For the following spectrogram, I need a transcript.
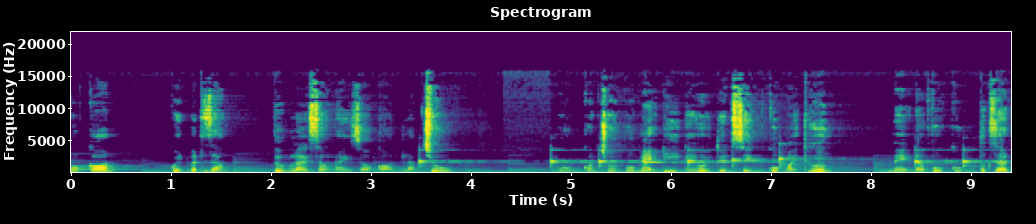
của con, quên mất rằng tương lai sau này do con làm chủ. Hôm con trốn bố mẹ đi ngày hội tuyển sinh của ngoại thương, mẹ đã vô cùng tức giận.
